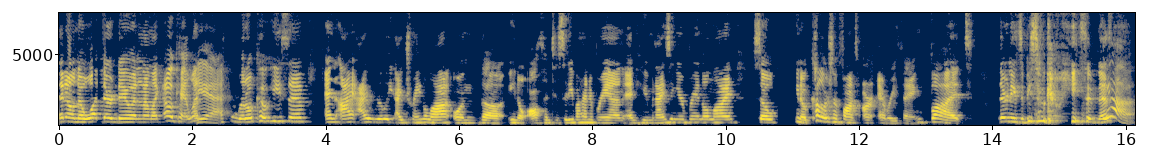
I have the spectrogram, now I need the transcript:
they don't know what they're doing, and I'm like, okay, let's yeah. a little cohesive. And I, I really, I train a lot on the you know authenticity behind a brand and humanizing your brand online. So you know, colors and fonts aren't everything, but there needs to be some cohesiveness. Yeah.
